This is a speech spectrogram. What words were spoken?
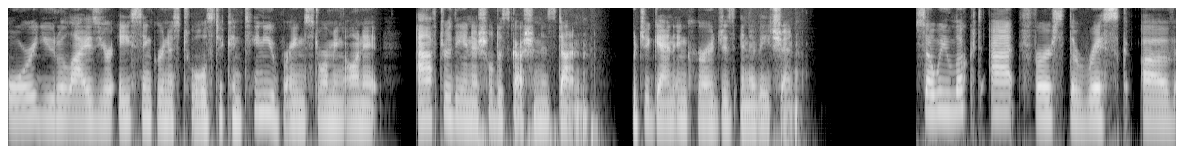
or utilize your asynchronous tools to continue brainstorming on it after the initial discussion is done, which again encourages innovation. So, we looked at first the risk of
